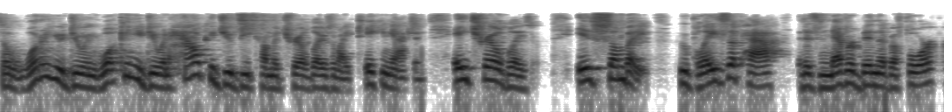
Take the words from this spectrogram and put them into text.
So, what are you doing? What can you do? And how could you become a trailblazer by taking action? A trailblazer is somebody who blazes a path that has never been there before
